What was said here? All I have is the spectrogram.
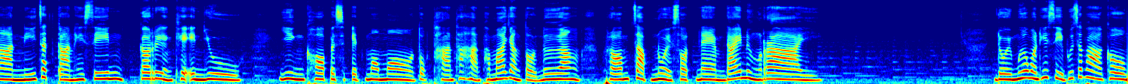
งานนี้จัดการให้สิ้นกะเหรี่ยง KNU ยิงคอ 81 มม ตกฐานทหารพม่าอย่างต่อเนื่อง พร้อมจับหน่วยสอดแนมได้หนึ่งราย โดยเมื่อวันที่ 4 พฤษภาคม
